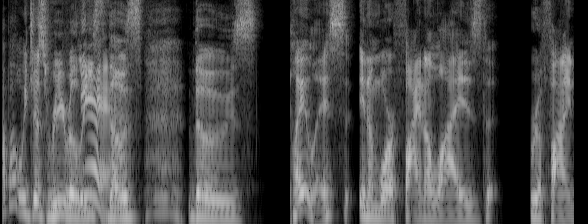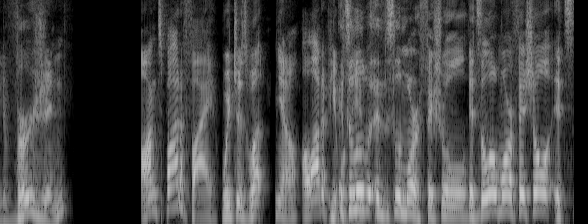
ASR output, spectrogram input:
how about we just re-release Yeah. those those playlists in a more finalized, refined version on Spotify, which is what, you know, a lot of people it's a little, it's a little more official. It's a little more official. It's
